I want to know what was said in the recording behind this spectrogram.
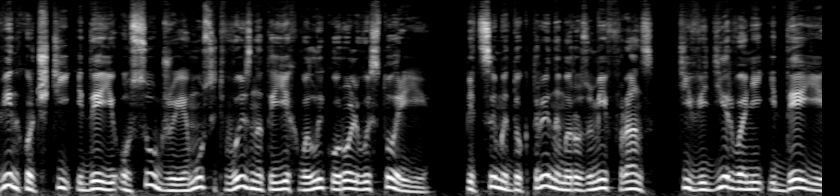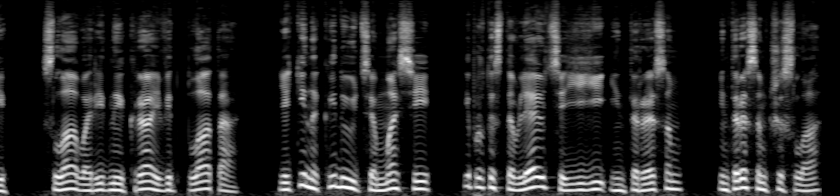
Він, хоч ті ідеї осуджує, мусить визнати їх велику роль в історії. Під цими доктринами розумів Франц ті відірвані ідеї, слава, рідний край, відплата, які накидаються масі і протиставляються її інтересам, інтересам числа,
